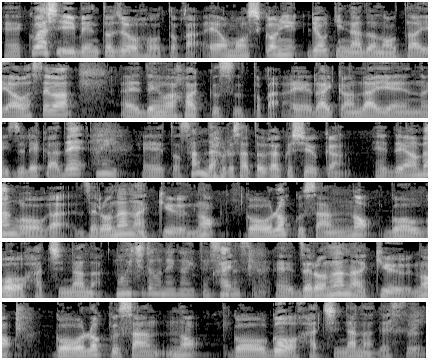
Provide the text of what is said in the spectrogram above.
えー、詳しいイベント情報とか、えお申し込み、料金などのお問い合わせは、え電話ファックスとか、えー、来館来園のいずれかで、はい、えーと、三田ふるさと学習館、えー、電話番号が079の563の5587もう一度お願いいたします、はい。えー、079の563の5587です、はい。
